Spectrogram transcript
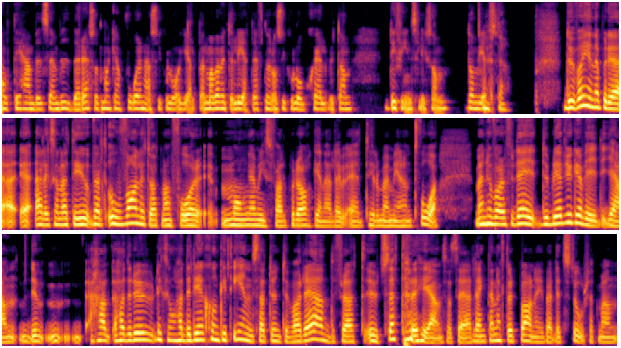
alltid hänvisa en vidare så att man kan få den här psykologhjälpen. Man behöver inte leta efter någon psykolog själv utan det finns liksom, de vet. Du var inne på det Alexandra, att det är väldigt ovanligt att man får många missfall på raken eller eh, till och med mer än två. Men hur var det för dig? Du blev ju gravid igen. Du, hade, du liksom, hade det sjunkit in så att du inte var rädd för att utsätta dig igen? Så att säga? Längtan efter ett barn är ju väldigt stor. Så att man,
